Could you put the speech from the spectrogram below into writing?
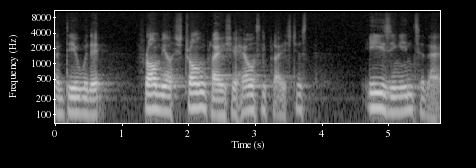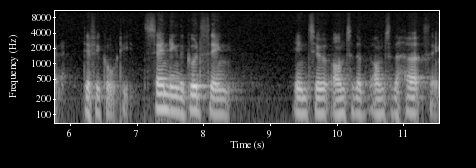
and deal with it from your strong place, your healthy place, just easing into that difficulty, sending the good thing into onto the onto the hurt thing.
